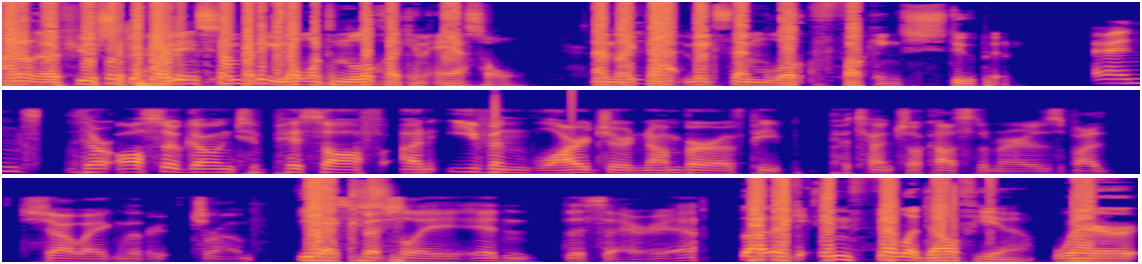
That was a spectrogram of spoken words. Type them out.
I don't know. If you're But supporting gonna- somebody, you don't want them to look like an asshole. And like that makes them look fucking stupid. and they're also going to piss off an even larger number of peop potential customers by showing the Trump, Yeah, especially in this area. like in Philadelphia, where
